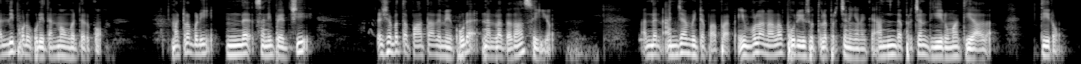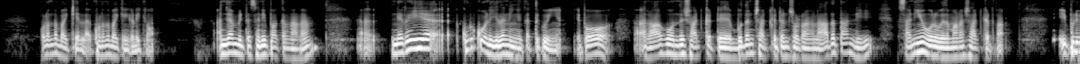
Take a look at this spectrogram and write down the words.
தள்ளி போடக்கூடிய தன்மை உங்கள்கிட்ட இருக்கும். மற்றபடி இந்த சனி பயிற்சி ரிஷபத்தை பார்த்தாலுமே கூட நல்லதை தான் செய்யும். அண்ட் தென் அஞ்சாம் வீட்டை பார்ப்பார். இவ்வளோ நாளாக பூரிய சொத்தில் பிரச்சனைங்க எனக்கு. அந்த பிரச்சனை தீருமா தீராத? தீரும். குழந்தை பாக்கியம் இல்லை. குழந்தை பாக்கியம் கிடைக்கும். அஞ்சாம் வீட்டை சனி பார்க்கறனால நிறைய குறுக்கு வழிகளை நீங்கள் கற்றுக்குவீங்க இப்போது ராகு வந்து ஷார்ட்கட்டு புதன் ஷார்ட்கட்டுன்னு சொல்கிறாங்களே அதை தாண்டி சனியும் ஒரு விதமான ஷார்ட்கட் தான். இப்படி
